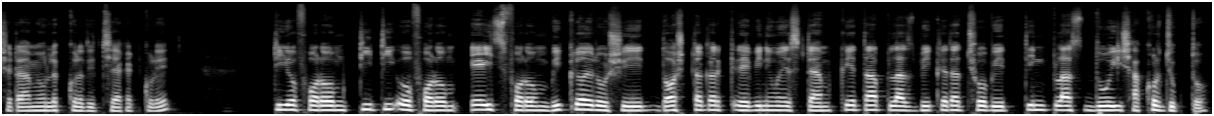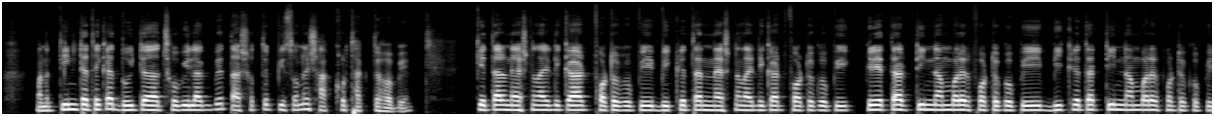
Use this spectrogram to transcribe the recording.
সেটা আমি উল্লেখ করে দিচ্ছি এক এক করে। TO form, TTO form, H form, বিক্রয় রশিদ দশ টাকার রেভিনিউ স্ট্যাম্প ক্রেতা প্লাস বিক্রেতার ছবি, তিন প্লাস দুই স্বাক্ষরযুক্ত। মানে তিনটা থেকে দুইটা ছবি লাগবে তার সত্ত্বে পিছনে স্বাক্ষর থাকতে হবে। ক্রেতার ন্যাশনাল আইডি কার্ড ফটোকপি বিক্রেতার ন্যাশনাল আইডি কার্ড ফটোকপি ক্রেতার তিন নাম্বারের ফটোকপি বিক্রেতার তিন নাম্বারের ফটোকপি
